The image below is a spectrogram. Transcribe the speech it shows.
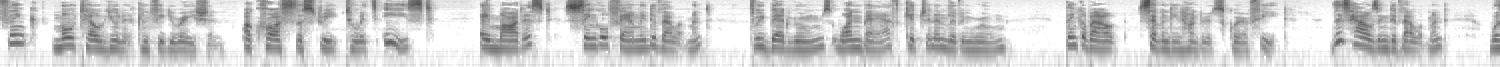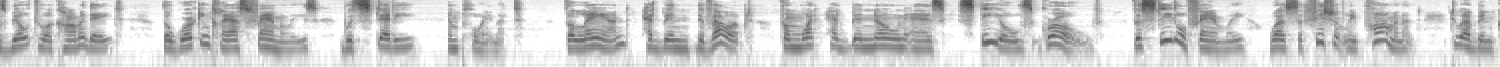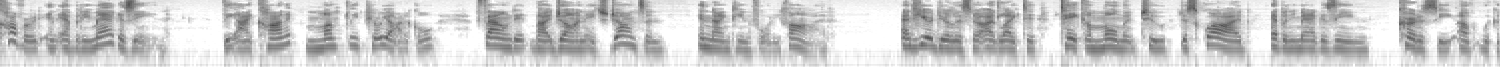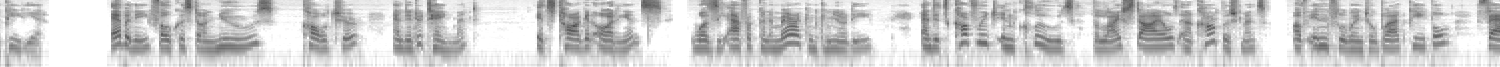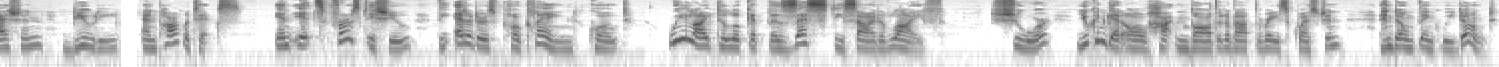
Think motel unit configuration. Across the street to its east, a modest single family development, three bedrooms, one bath, kitchen, and living room. Think about 1,700 square feet. This housing development was built to accommodate the working class families with steady employment the land had been developed from what had been known as Steele's Grove. The Steele family was sufficiently prominent to have been covered in Ebony magazine, the iconic monthly periodical founded by John H. Johnson in 1945. And here, dear listener, I'd like to take a moment to describe Ebony magazine, courtesy of Wikipedia. Ebony focused on news, culture, and entertainment its target audience was the African American community, and its coverage includes the lifestyles and accomplishments of influential black people, fashion, beauty, and politics. In its first issue, the editors proclaimed, quote, We like to look at the zesty side of life. Sure, you can get all hot and bothered about the race question, and don't think we don't.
